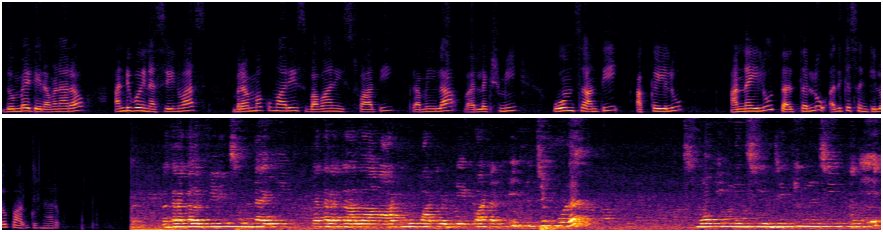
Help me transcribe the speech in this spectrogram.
దుమ్మేటి రమణారావు అండిబోయిన శ్రీనివాస్ బ్రహ్మకుమారీస్ భవానీ స్వాతి ప్రమీల వరలక్ష్మి ఓం శాంతి అక్కయ్యలు అన్నయ్యలు తదితరులు అధిక సంఖ్యలో పాల్గొన్నారు. రకరకాల ఫీలింగ్స్ ఉంటాయి. రకరకాల ఆటలు పాటలు ఉంటాయి వాటన్నిటి నుంచి కూడా స్మోకింగ్ నుంచి డ్రింకింగ్ నుంచి అనేక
